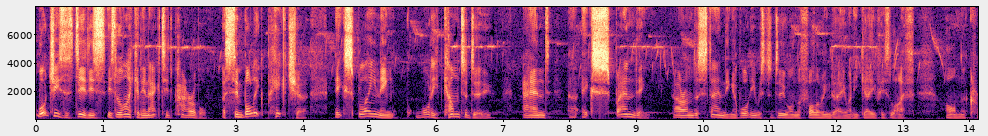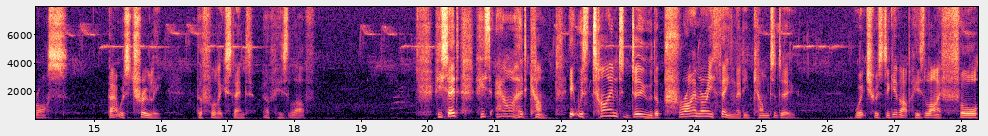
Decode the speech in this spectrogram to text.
What Jesus did is, is like an enacted parable, a symbolic picture explaining what he'd come to do and uh, expanding our understanding of what he was to do on the following day when he gave his life on the cross. That was truly the full extent of his love. He said his hour had come. It was time to do the primary thing that he'd come to do, which was to give up his life for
